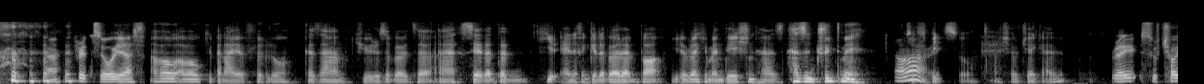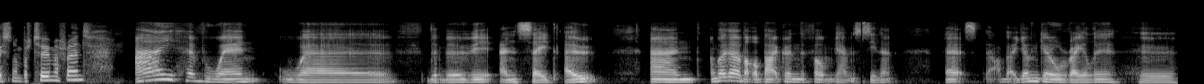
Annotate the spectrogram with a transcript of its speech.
uh, yeah, so yes. I will, I will keep an eye out for it though because I'm curious about it. I said I didn't hear anything good about it, but your recommendation has has intrigued me, so to speak. So I shall check out. Right, so choice number two, my friend. I have went with the movie Inside Out, and I'm going to give a of background in the film if you haven't seen it. It's about a young girl, Riley, who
